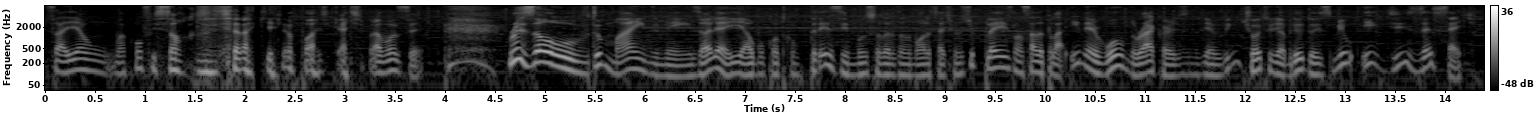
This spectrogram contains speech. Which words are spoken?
Isso aí é um, uma confissão que eu tô deixando aqui no podcast pra você. Resolve, do Mind Maze. Olha aí, álbum conta com 13 músicas, totalizando uma hora e 7 minutos de plays, lançado pela Inner Wound Records no dia 28 de abril de 2017.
